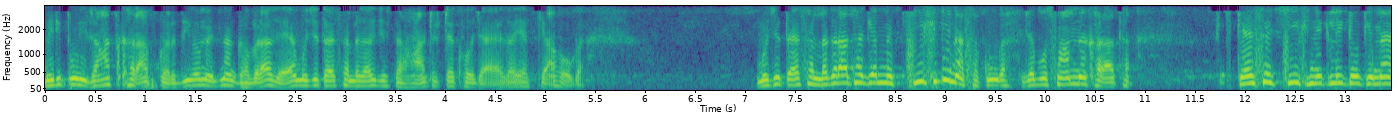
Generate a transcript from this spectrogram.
मेरी पूरी रात खराब कर दी और मैं इतना घबरा गया। मुझे तो ऐसा लगा जैसे हार्ट अटैक हो जाएगा या क्या होगा। मुझे तो ऐसा लग रहा था कि अब मैं चीख भी ना सकूँगा, जब वो सामने खड़ा था। कैसे चीख निकली? क्योंकि मैं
